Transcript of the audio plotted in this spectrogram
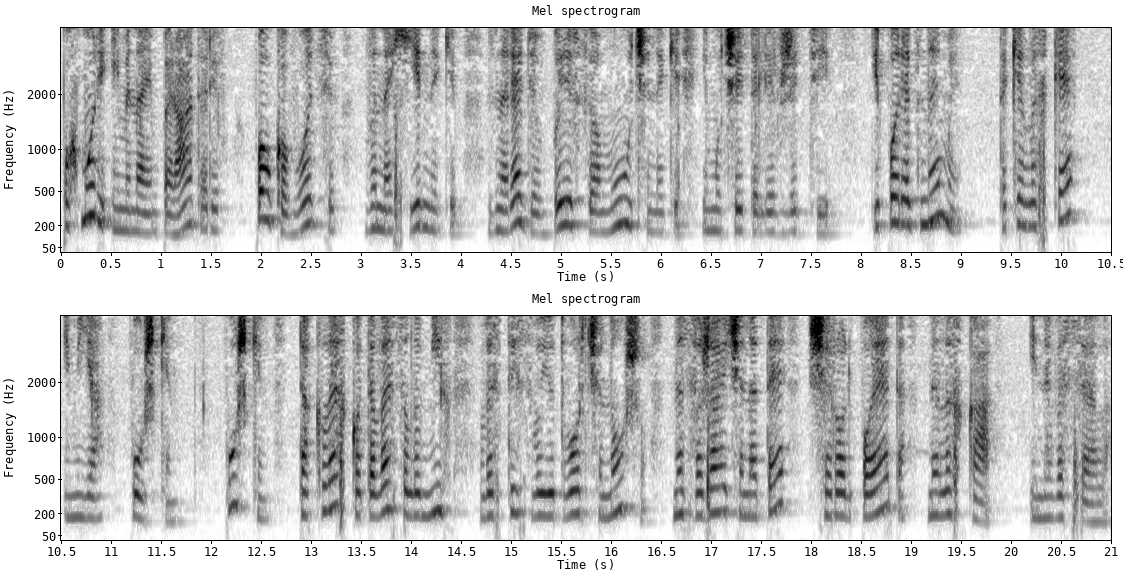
Похмурі імена імператорів, полководців, винахідників, знаряддя вбивства, мученики і мучителі в житті. І поряд з ними таке легке ім'я Пушкін. Пушкін так легко та весело міг вести свою творчу ношу, незважаючи на те, що роль поета нелегка і невесела,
